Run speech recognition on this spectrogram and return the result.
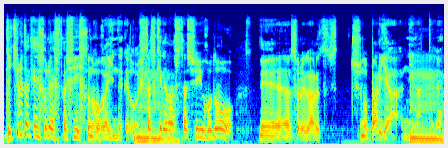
できるだけそれは親しい人の方がいいんだけど、親しければ親しいほど、えー、それがある種のバリアになってね、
